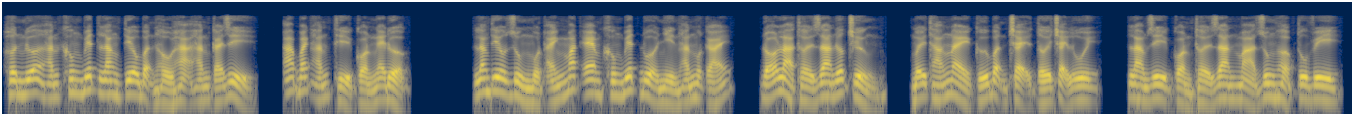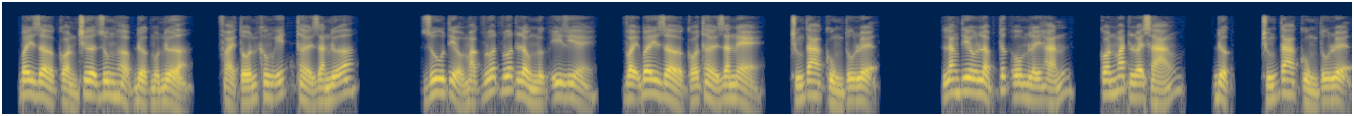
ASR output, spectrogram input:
Hơn nữa hắn không biết lăng tiêu bận hầu hạ hắn cái gì, áp bách hắn thì còn nghe được. Lăng tiêu dùng một ánh mắt em không biết đùa nhìn hắn một cái, đó là thời gian nước chừng, mấy tháng này cứ bận chạy tới chạy lui, làm gì còn thời gian mà dung hợp tu vi, bây giờ còn chưa dung hợp được một nửa, phải tốn không ít thời gian nữa. Du tiểu mặc vuốt vuốt lồng ngực y dỉa vậy bây giờ có thời gian nẻ, chúng ta cùng tu luyện. Lăng tiêu lập tức ôm lấy hắn, con mắt loe sáng, được, chúng ta cùng tu luyện.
